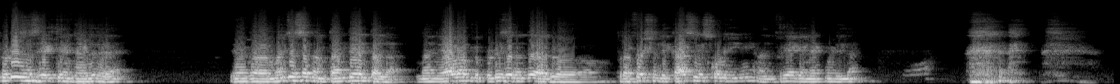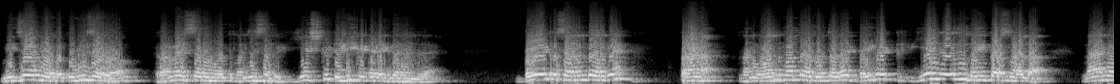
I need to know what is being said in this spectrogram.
ಪ್ರೊಡ್ಯೂಸರ್ಸ್ ಹೇಳ್ತೀನಿ ಅಂತ ಹೇಳಿದ್ರೆ, ಇವಾಗ ಮಂಜು ಸರ್ ನಮ್ಮ ತಂದೆ ಅಂತಲ್ಲ, ನಾನು ಯಾವಾಗಲೂ ಪ್ರೊಡ್ಯೂಸರ್ ಅಂದ್ರೆ ಅದು ಪ್ರೊಫೆಷನಲಿ ಕಾಸು ಇಸ್ಕೊಂಡಿದ್ದೀನಿ ನಾನು ಫ್ರೀಯಾಗಿ ನೆಟ್ ಮಾಡಿಲ್ಲ. ನಿಜವಾಗ್ಲೂ ಒಬ್ಬ ಪ್ರೊಡ್ಯೂಸರ್ ರಮೇಶ್ ಸರ್ ಮತ್ತು ಮಂಜು ಸರ್, ಎಷ್ಟು ಡೆಡಿಕೇಟೆಡ್ ಇದ್ದಾರೆ ಅಂದ್ರೆ ಡೈರೆಕ್ಟರ್ ಸರ್ ಅಂದ್ರೆ ಅವ್ರಿಗೆ ಪ್ರಾಣ. ನನಗೆ ಒಂದು ಮಾತ್ರ ಗೊತ್ತಂದ್ರೆ ಡೈರೆಕ್ಟ್ ಏನ್ ಹೇಳಿದ್ರು ಮೈನ್ ಪರ್ಸನ್ ಅಲ್ಲ. ನಾನು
